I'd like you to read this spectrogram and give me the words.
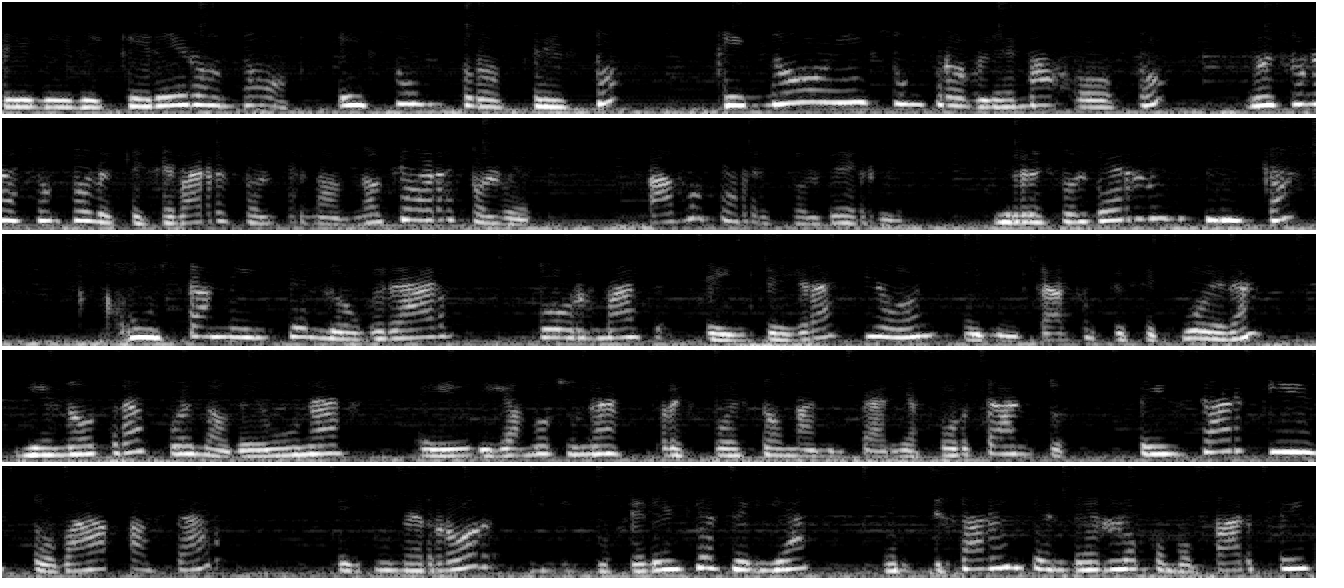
de, de querer o no, es un proceso que no es un problema, ojo, no es un asunto de que se va a resolver, no, no se va a resolver, vamos a resolverlo. Y resolverlo implica justamente lograr formas de integración, en el caso que se pueda, y en otras, bueno, de una, eh, digamos, una respuesta humanitaria. Por tanto, pensar que esto va a pasar es un error y mi sugerencia sería empezar a entenderlo como parte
